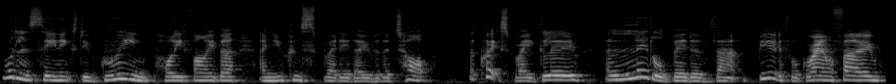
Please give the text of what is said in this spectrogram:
Woodland Scenics do green polyfibre and you can spread it over the top. A quick spray glue, a little bit of that beautiful ground foam,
